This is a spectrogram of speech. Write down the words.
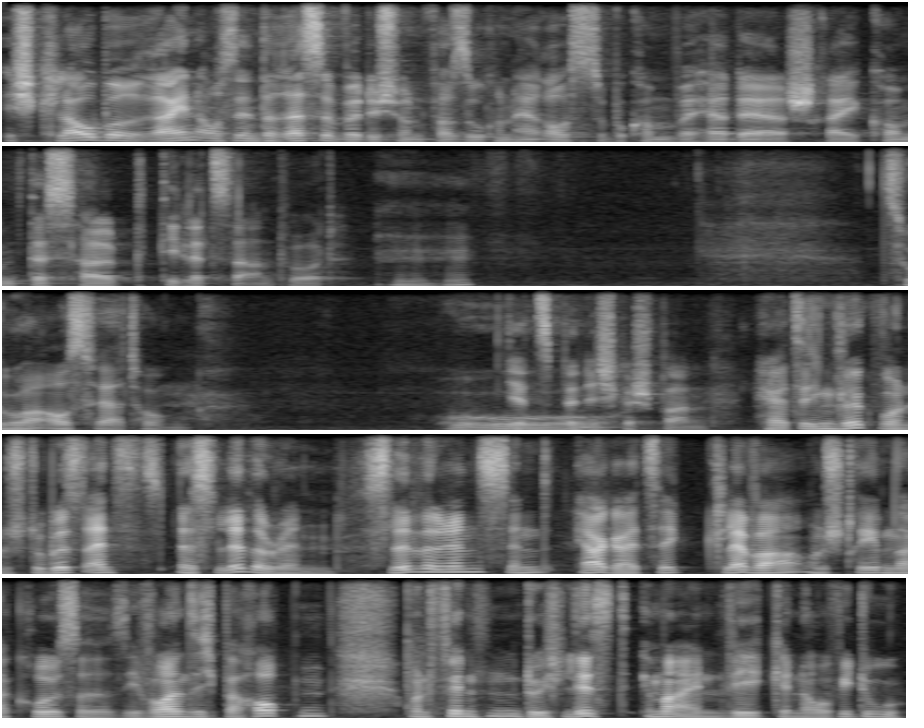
ich glaube, rein aus Interesse würde ich schon versuchen herauszubekommen, woher der Schrei kommt. Deshalb die letzte Antwort. Mhm. Zur Auswertung. Oh. Jetzt bin ich gespannt. Herzlichen Glückwunsch, du bist ein Slytherin. Slytherins sind ehrgeizig, clever und streben nach Größe. Sie wollen sich behaupten und finden durch List immer einen Weg, genau wie du.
